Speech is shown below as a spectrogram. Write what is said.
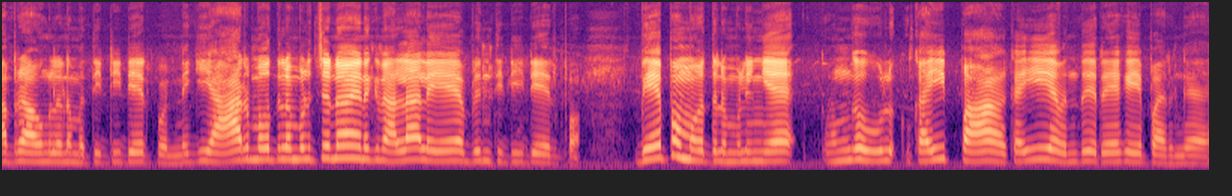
அப்புறம் அவங்கள நம்ம திட்டிகிட்டே இருப்போம். இன்றைக்கி யார் முகத்தில் முழிச்சோன்னா எனக்கு நல்லா இல்லையே அப்படின்னு திட்டிகிட்டே இருப்போம். வேப்ப முகத்தில் முழிங்க உங்கள் உளு கை பா கையை வந்து ரேகையை பாருங்கள்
